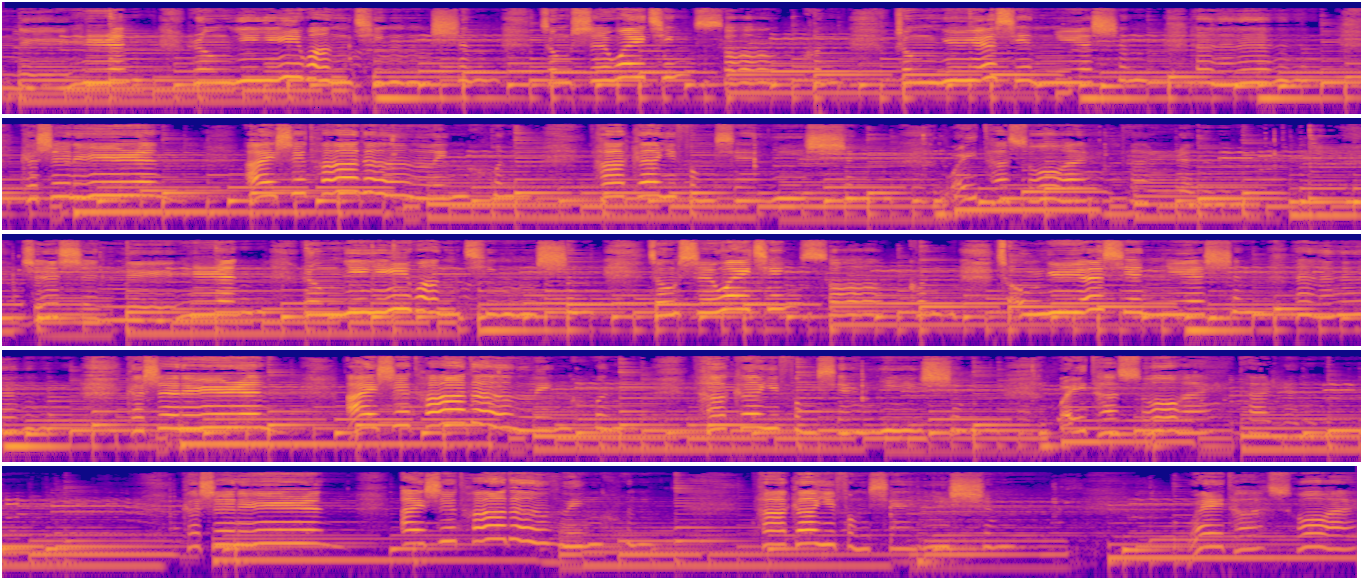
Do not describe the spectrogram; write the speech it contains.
忘情深，总是为情所困。终于越陷越深，可是女人爱是她的灵魂，她可以奉献一生为她所爱的人。只是女人忘情深，总是为情所困，终于越陷。越深，可是女人爱是她的灵魂，她可以奉献一生，为他所爱的人。可是女人，爱是她的灵魂，他可以奉献一生，为他所爱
